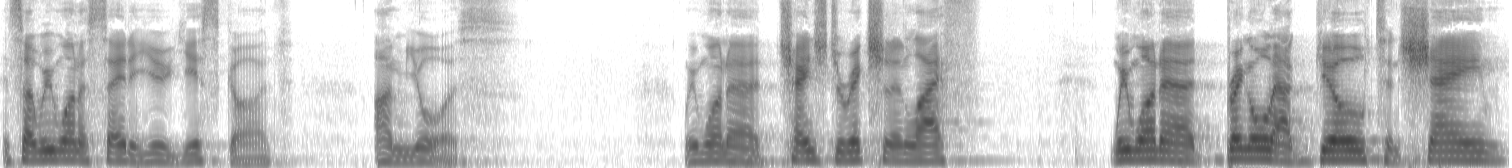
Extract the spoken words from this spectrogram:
And so we want to say to you, Yes, God, I'm yours. We want to change direction in life. We want to bring all our guilt and shame,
